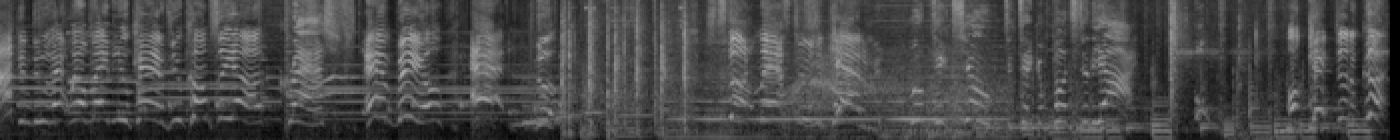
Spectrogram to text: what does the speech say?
I can do that. Well, maybe you can if you come see us. Crash. And Bill at the Stunt Masters Academy. We'll teach you to take a punch to the eye. A kick to the gut.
